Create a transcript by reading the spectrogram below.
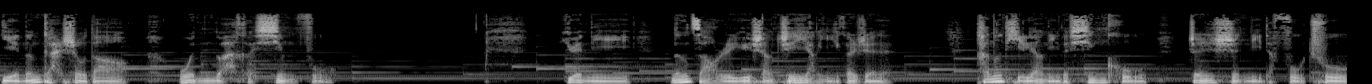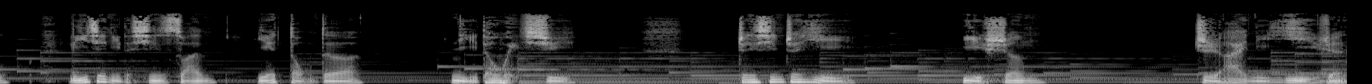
也能感受到温暖和幸福。愿你能早日遇上这样一个人。他能体谅你的辛苦，珍视你的付出，理解你的心酸，也懂得你的委屈，真心真意，一生只爱你一人。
